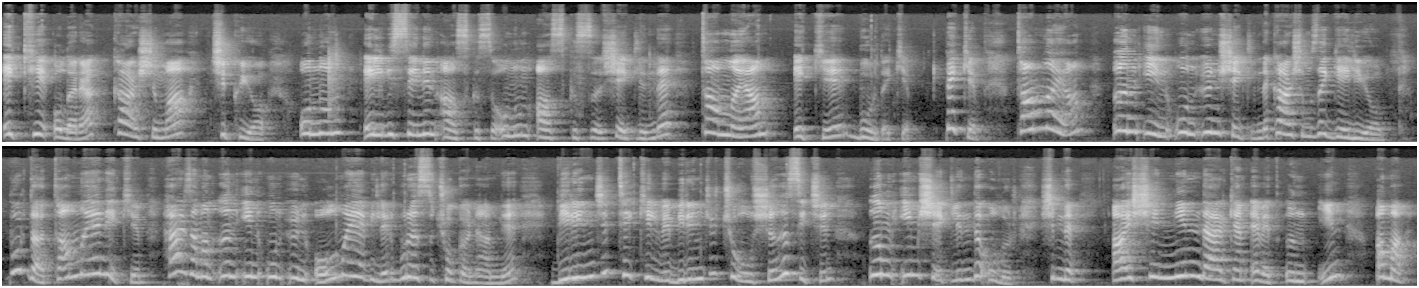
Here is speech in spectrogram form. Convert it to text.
eki olarak karşıma çıkıyor. Onun elbisenin askısı, onun askısı şeklinde tamlayan eki buradaki. Peki tamlayan ın, in, un, ün şeklinde karşımıza geliyor. Burada tamlayan eki her zaman ın, in, un, ün olmayabilir. Burası çok önemli. Birinci tekil ve birinci çoğul şahıs için ım, im şeklinde olur. Şimdi Ayşe'nin derken evet ın, in ama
